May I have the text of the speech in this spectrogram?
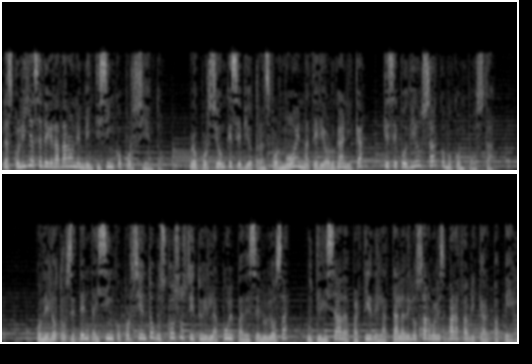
Las colillas se degradaron en 25%, proporción que se biotransformó en materia orgánica que se podía usar como composta. Con el otro 75% buscó sustituir la pulpa de celulosa utilizada a partir de la tala de los árboles para fabricar papel.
